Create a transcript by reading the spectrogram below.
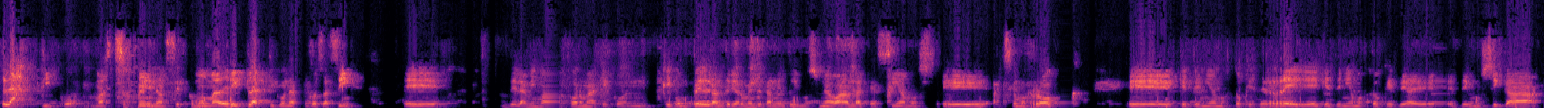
plástico, más o menos. Es como madera y plástico, una cosa así. Eh, de la misma forma que con, que con Pedro anteriormente también tuvimos una banda que hacíamos, eh, hacíamos rock, eh, que teníamos toques de reggae, que teníamos toques de, música,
